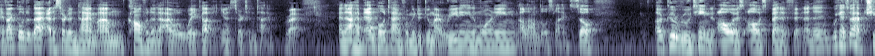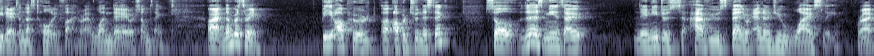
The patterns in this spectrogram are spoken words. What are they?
if i go to bed at a certain time i'm confident that i will wake up in a certain time right and i have ample time for me to do my reading in the morning along those lines. So a good routine always always benefit. And then we can still have cheat days and that's totally fine right? One day or something. All right number three be oppor- uh, opportunistic. So this means i they need to have you spend your energy wisely, right?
